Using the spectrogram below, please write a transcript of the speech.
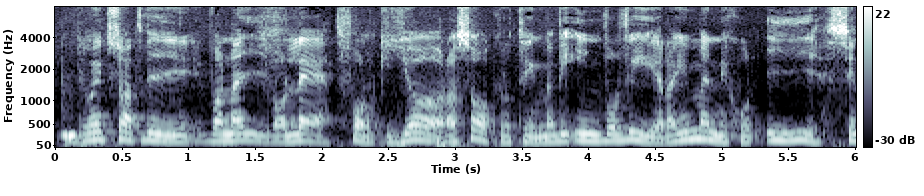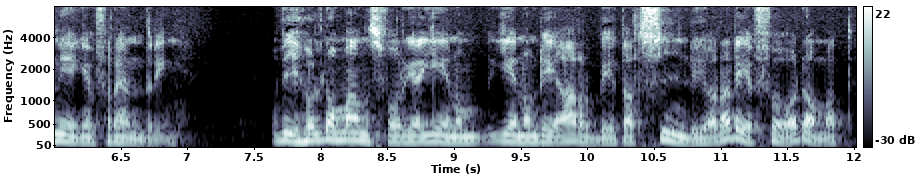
Det var inte så att vi var naiva och lät folk göra saker och ting, men vi involverar ju människor i sin egen förändring. Och vi höll dem ansvariga genom, genom det arbetet, att synliggöra det för dem. Att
